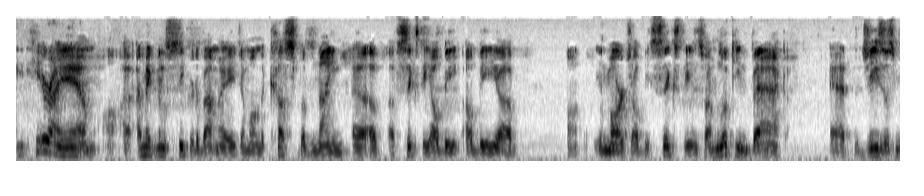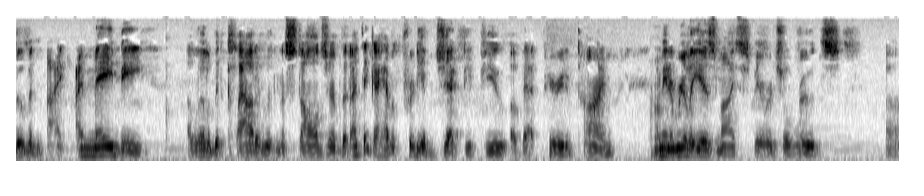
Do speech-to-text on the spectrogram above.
here I am. I make no secret about my age. I'm on the cusp of nine uh, of, of 60. I'll be I'll be uh, in March. I'll be 60, and so I'm looking back at the Jesus movement. I I may be a little bit clouded with nostalgia, but I think I have a pretty objective view of that period of time. I mean, it really is my spiritual roots. Uh,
